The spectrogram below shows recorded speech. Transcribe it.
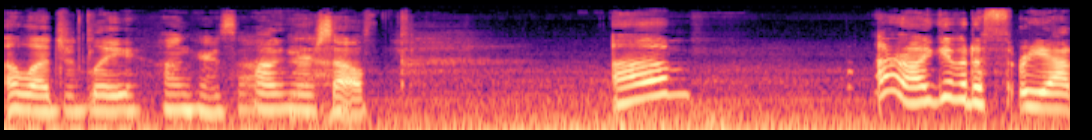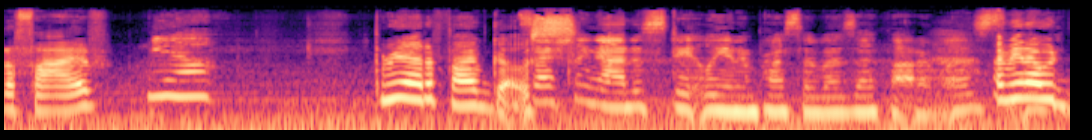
allegedly hung herself. hung yeah. herself. Um, I don't know. I give it a three out of five. Yeah. Three out of five It's ghosts. actually not as stately and impressive as I thought it was. I mean, I would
